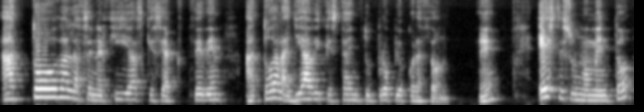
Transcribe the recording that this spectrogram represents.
A todas las energías que se acceden a toda la llave que está en tu propio corazón, ¿eh? Este es un momento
